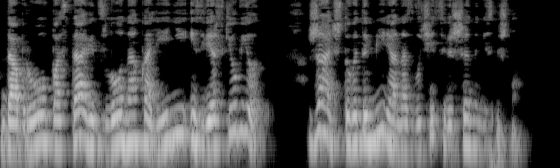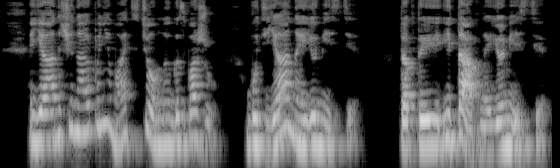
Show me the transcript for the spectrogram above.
Добро поставит зло на колени и зверски убьет. Жаль, что в этом мире она звучит совершенно не смешно я начинаю понимать темную госпожу. Будь я на ее месте. Так ты и так на ее месте,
